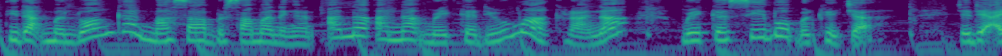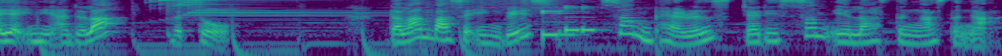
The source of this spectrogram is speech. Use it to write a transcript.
tidak meluangkan masa bersama dengan anak-anak mereka di rumah kerana mereka sibuk bekerja. Jadi ayat ini adalah betul. Dalam bahasa Inggeris, some parents jadi some ialah setengah-setengah.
